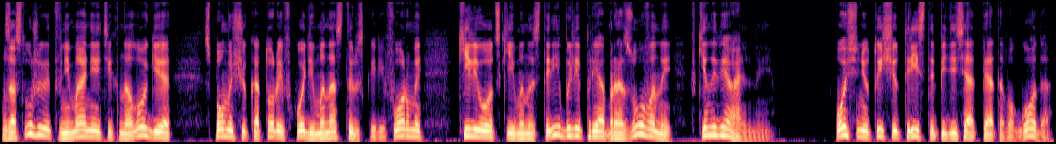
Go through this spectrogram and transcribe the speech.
Заслуживает внимания технология, с помощью которой в ходе монастырской реформы килиотские монастыри были преобразованы в киновиальные. Осенью 1355 года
